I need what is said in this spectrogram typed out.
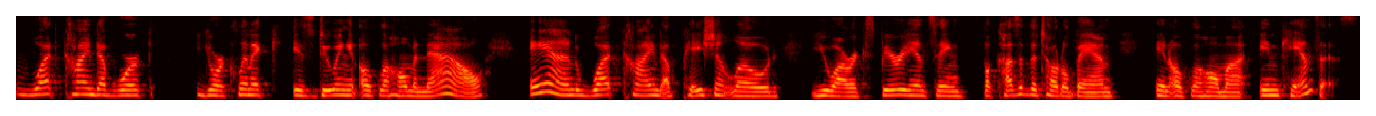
what kind of work your clinic is doing in Oklahoma now and what kind of patient load you are experiencing because of the total ban in Oklahoma, in Kansas.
